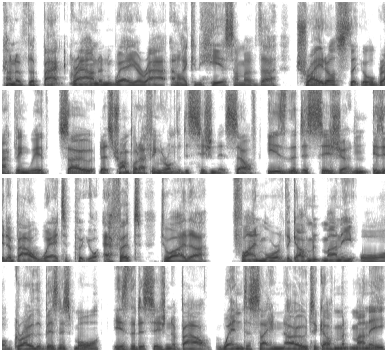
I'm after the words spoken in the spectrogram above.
kind of the background and where you're at. And I can hear some of the trade offs that you're grappling with. So let's try and put our finger on the decision itself. Is the decision, is it about where to put your effort to either find more of the government money or grow the business more? Is the decision about when to say no to government money?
